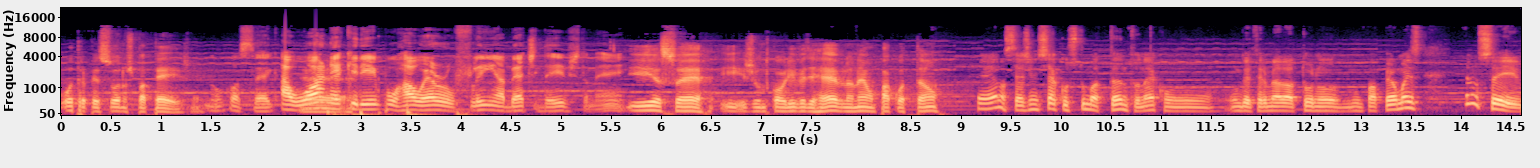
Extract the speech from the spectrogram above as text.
outra pessoa nos papéis. Né? Não consegue. A Warner é... queria empurrar o Errol Flynn e a Bette Davis também. Isso, é. E junto com a Olivia de Havilland, né, um pacotão. É, não sei, a gente se acostuma tanto, né, com um determinado ator no, no papel, mas eu não sei,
